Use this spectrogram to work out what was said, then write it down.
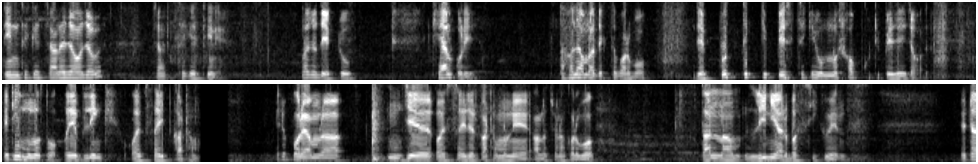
তিন থেকে চারে যাওয়া যাবে, চার থেকে তিনে। আমরা যদি একটু খেয়াল করি তাহলে আমরা দেখতে পারব যে প্রত্যেকটি পেজ থেকে অন্য সবকটি পেজেই যাওয়া যায়। এটি মূলত ওয়েব লিঙ্ক ওয়েবসাইট কাঠামো। এরপরে আমরা যে ওয়েবসাইটের কাঠামো নিয়ে আলোচনা করব, তার নাম লিনিয়ার বা সিকুয়েন্স এটা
